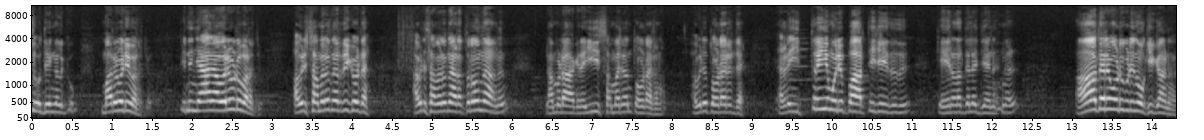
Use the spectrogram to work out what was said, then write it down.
ചോദ്യങ്ങൾക്കും മറുപടി പറഞ്ഞു. പിന്നെ ഞാൻ അവരോട് പറഞ്ഞു അവർ സമരം നടത്തിക്കോട്ടെ. അവർ സമരം നടത്തണമെന്നാണ് നമ്മുടെ ആഗ്രഹം. ഈ സമരം തുടരണം. അവർ തുടരട്ടെ. കാരണം ഇത്രയും ഒരു പാർട്ടി ചെയ്തത് കേരളത്തിലെ ജനങ്ങൾ ആദരവോടുകൂടി നോക്കിക്കാണുക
